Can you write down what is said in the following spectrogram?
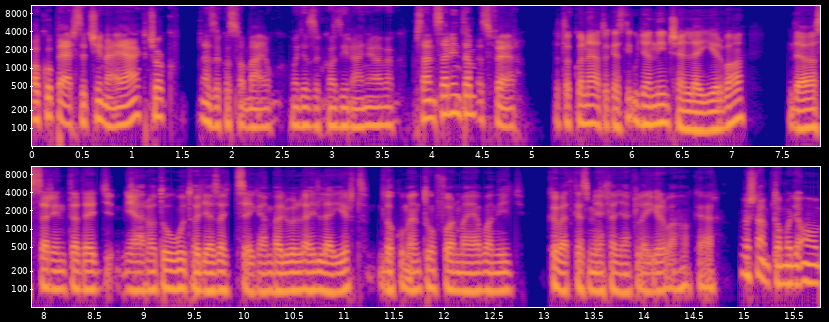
akkor persze csinálják, csak ezek a szabályok, vagy ezek az irányelvek. Szerintem ez fair. Tehát akkor nálatok ez ugyan nincsen leírva, de az szerinted egy járható út, hogy ez egy cégen belül egy leírt dokumentum formájában így következmények legyenek leírva akár. Most nem tudom, hogy, a,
